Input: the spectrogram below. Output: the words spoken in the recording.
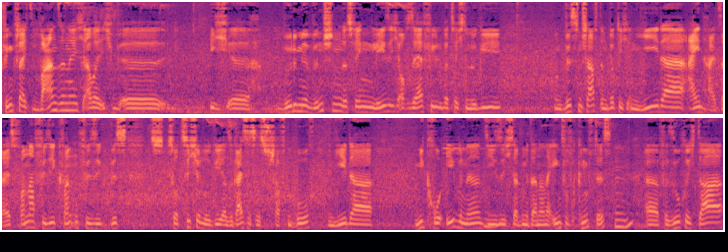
klingt vielleicht wahnsinnig, aber ich, äh, ich äh, würde mir wünschen, deswegen lese ich auch sehr viel über Technologie und Wissenschaft und wirklich in jeder Einheit, sei es von der Physik, Quantenphysik bis zur Psychologie, also Geisteswissenschaften hoch, in jeder Mikroebene, die sich dann miteinander irgendwo verknüpft ist, äh, versuche ich da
